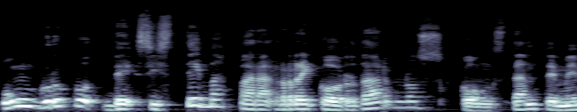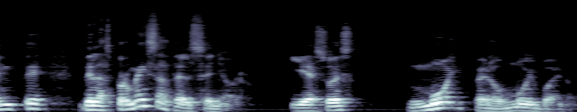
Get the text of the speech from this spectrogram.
un grupo de sistemas para recordarnos constantemente de las promesas del Señor. Y eso es muy, pero muy bueno.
